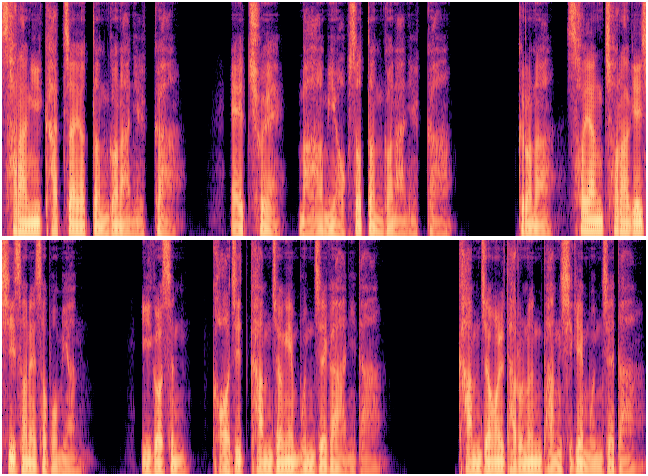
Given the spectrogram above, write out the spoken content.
사랑이 가짜였던 건 아닐까? 애초에 마음이 없었던 건 아닐까? 그러나 서양 철학의 시선에서 보면 이것은 거짓 감정의 문제가 아니다. 감정을 다루는 방식의 문제다.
